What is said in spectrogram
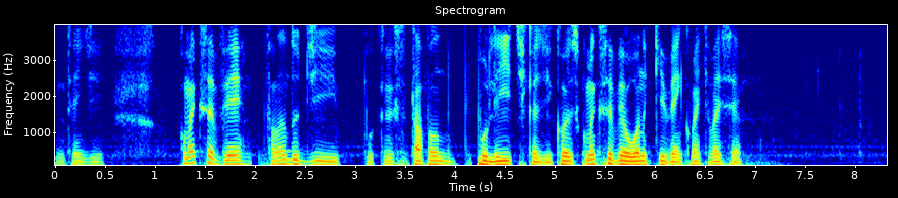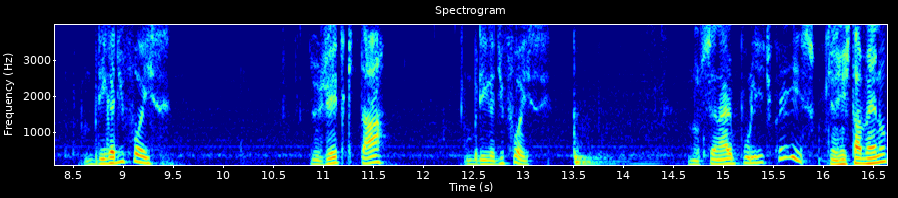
Entendi. Como é que você vê, falando de. Porque você tá falando de política, de coisas, como é que você vê o ano que vem? Como é que vai ser? Briga de foice. Do jeito que tá, briga de foice. No cenário político é isso. Que a gente tá vendo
